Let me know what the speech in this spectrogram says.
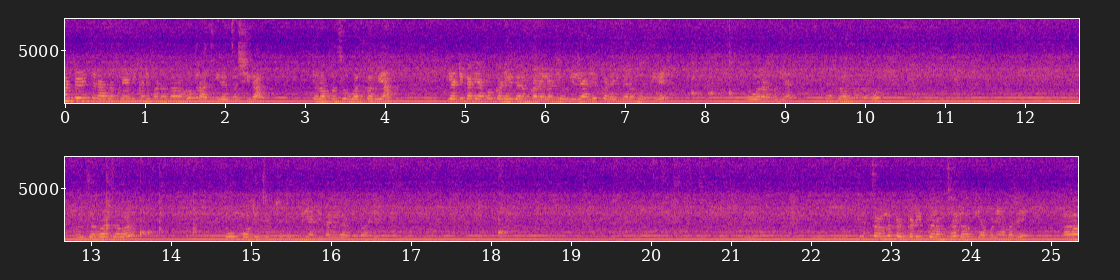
मंडळी तर आज आपण या ठिकाणी बनवणार आहोत राजगिऱ्याचा शिरा. तर आपण सुरुवात करूया. या ठिकाणी आपण कढई गरम करायला ठेवलेली आहे. कढई गरम होतीये. तोवर आपण या तूप घालणार आहोत. जवळजवळ दोन मोठे चमचे तूप मी या ठिकाणी घालत आहे. तूप चांगलं कडकडीत गरम झालं की आपण यामध्ये हा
